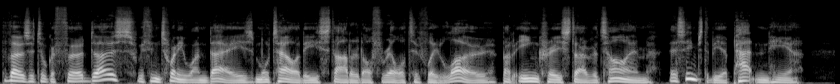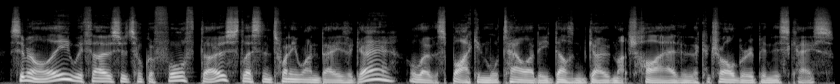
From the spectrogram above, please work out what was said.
For those who took a third dose, within 21 days, mortality started off relatively low but increased over time. There seems to be a pattern here. Similarly, with those who took a fourth dose less than 21 days ago, although the spike in mortality doesn't go much higher than the control group in this case.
